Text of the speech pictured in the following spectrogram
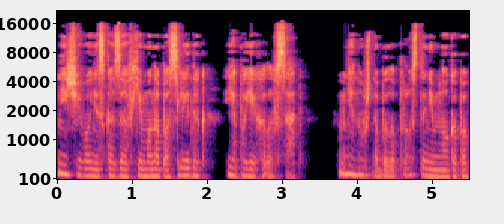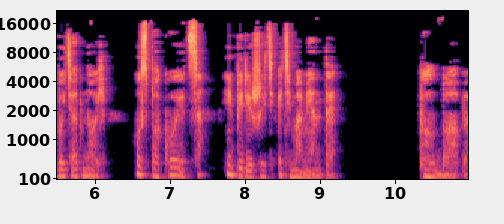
Ничего не сказав ему напоследок, я поехала в сад. Мне нужно было просто немного побыть одной, успокоиться и пережить эти моменты. Полбабы.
